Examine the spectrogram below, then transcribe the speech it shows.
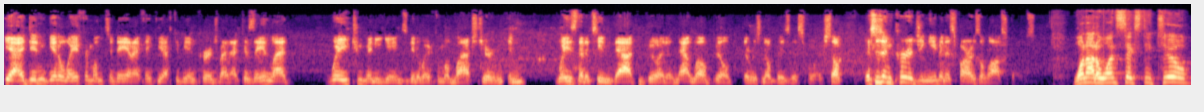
Yeah, I didn't get away from them today, and I think you have to be encouraged by that because they let way too many games get away from them last year in, in ways that a team that good and that well built there was no business for. So this is encouraging, even as far as the loss goes. One out of 162.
